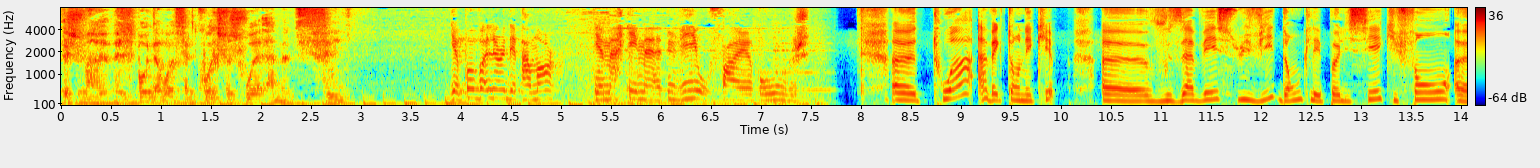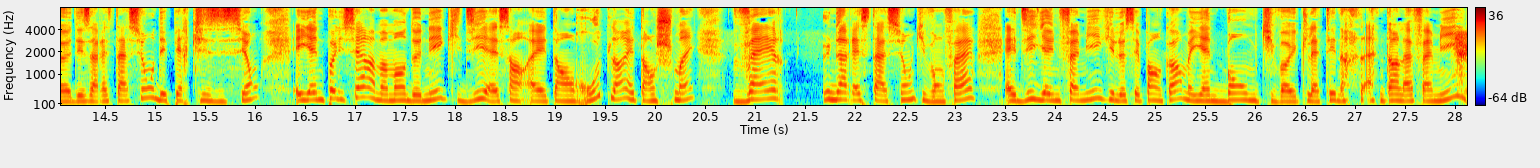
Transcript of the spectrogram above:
Je m'en rappelle pas d'avoir fait quoi que ce soit à ma petite fille. Il a pas volé un dépanneur. Il a marqué ma vie au fer rouge. Euh, toi, avec ton équipe, euh, vous avez suivi donc les policiers qui font euh, des arrestations, des perquisitions. Et il y a une policière à un moment donné qui dit elle, est en route, là, elle est en chemin vers une arrestation qu'ils vont faire. Elle dit il y a une famille qui le sait pas encore, mais il y a une bombe qui va éclater dans la, dans la famille.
